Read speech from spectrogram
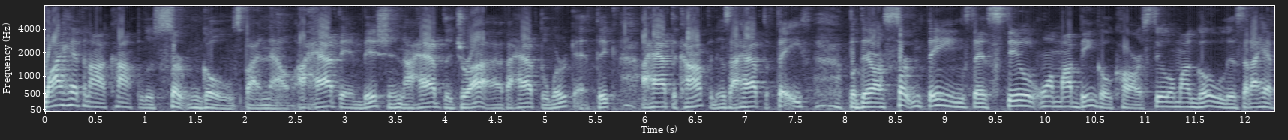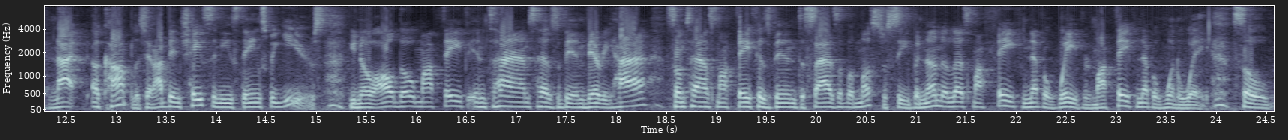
why haven't I accomplished certain goals by now? I have the ambition, I have the drive, I have the work ethic, I have the confidence, I have the faith, but there are certain things that's still on my bingo card, still on my goal list that I have not accomplished. And I've been chasing these things for years. You know, although my faith in times has been very high, sometimes my faith has been the size of a mustard seed, but nonetheless, my faith never wavered. My faith never went away. So,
